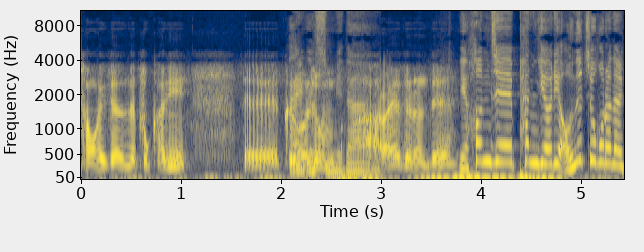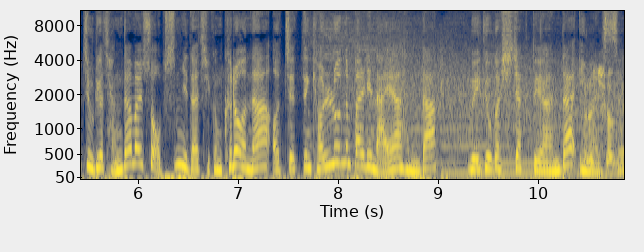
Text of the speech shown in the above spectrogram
상황이 되는데 북한이 에, 그런 걸 좀. 알아야 되는데 예, 헌재 판결이 어느 쪽으로 날지 우리가 장담할 수 없습니다. 지금 그러나 어쨌든 결론은 빨리 나야 한다. 외교가 시작돼야 한다. 이 그렇죠. 말씀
